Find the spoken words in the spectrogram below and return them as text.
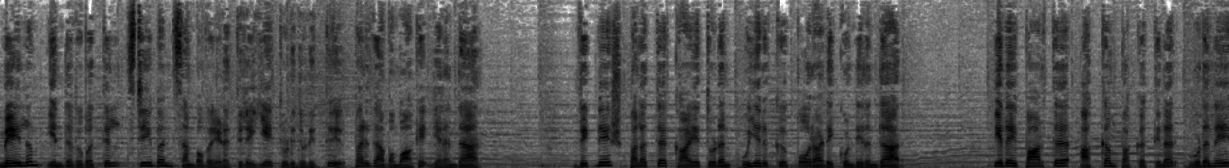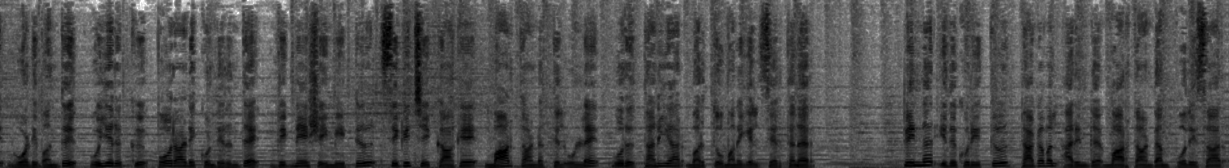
மேலும் இந்த விபத்தில் ஸ்டீபன் சம்பவ இடத்திலேயே துடிதுடித்து பரிதாபமாக இறந்தார். விக்னேஷ் பலத்த காயத்துடன் உயிருக்கு போராடிக் கொண்டிருந்தார். இதை பார்த்த அக்கம் பக்கத்தினர் உடனே ஓடி வந்து உயிருக்கு போராடிக் கொண்டிருந்த விக்னேஷை மீட்டு சிகிச்சைக்காக மார்த்தாண்டத்தில் உள்ள ஒரு தனியார் மருத்துவமனையில் சேர்த்தனர். பின்னர் இது குறித்து தகவல் அறிந்த மார்த்தாண்டம் போலீசார்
